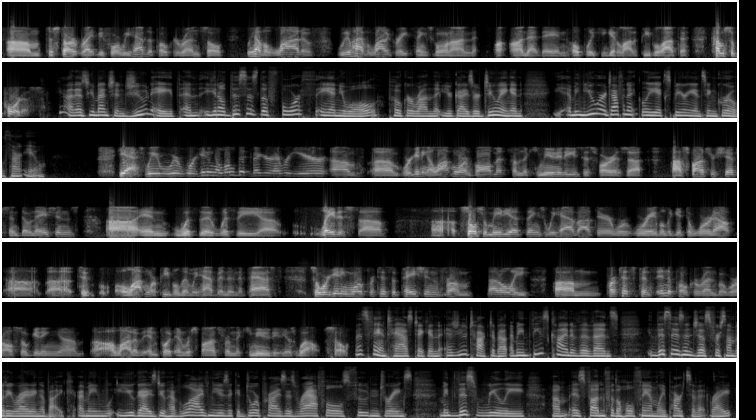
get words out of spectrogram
um, to start right before we have the poker run. So we have a lot of we'll have a lot of great things going on on that day, and hopefully can get a lot of people out to come support us. Yeah, and as you mentioned, June 8th, and you know, this is the fourth annual poker run that you guys are doing. And I mean, you are definitely experiencing growth, aren't you? Yes, we, we're, we're getting a little bit bigger every year. Um, um, we're getting a lot more involvement from the communities as far as uh, uh, sponsorships and donations. Uh, and with the with the uh, latest uh, social media things we have out there, we're, we're able to get the word out uh, uh, to a lot more people than we have been in the past. So we're getting more participation from not only um, participants in the poker run, but we're also getting um, a lot of input and response from the community as well. So that's fantastic. And as you talked about, I mean, these kind of events, this isn't just for somebody riding a bike. I mean, you guys do have live music and door prizes, raffles, food and drinks. I mean, this really um, is fun for the whole family. Parts of it, right?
